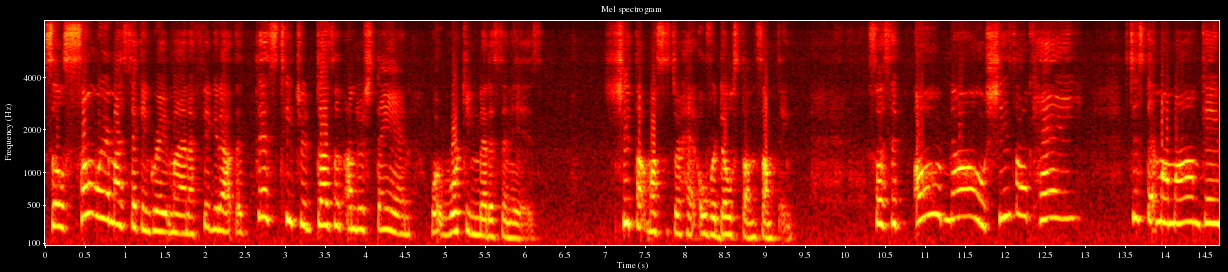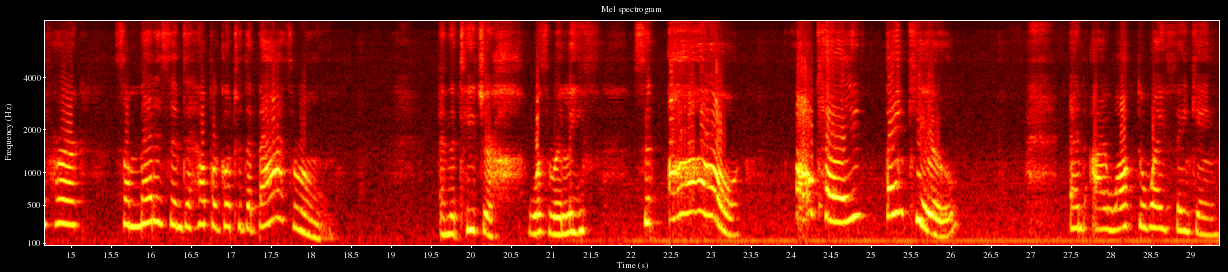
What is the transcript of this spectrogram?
So somewhere in my second grade mind, I figured out that this teacher doesn't understand what working medicine is. She thought my sister had overdosed on something. So I said, oh no, she's okay. It's just that my mom gave her some medicine to help her go to the bathroom. And the teacher, with relief, said, Oh, okay, thank you. And I walked away thinking,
